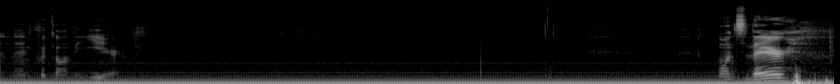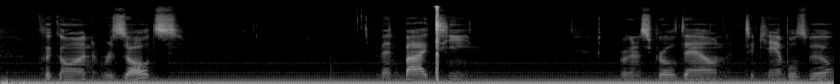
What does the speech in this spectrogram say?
and then click on the year. Once there, click on Results, then by team. We're going to scroll down to Campbellsville.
